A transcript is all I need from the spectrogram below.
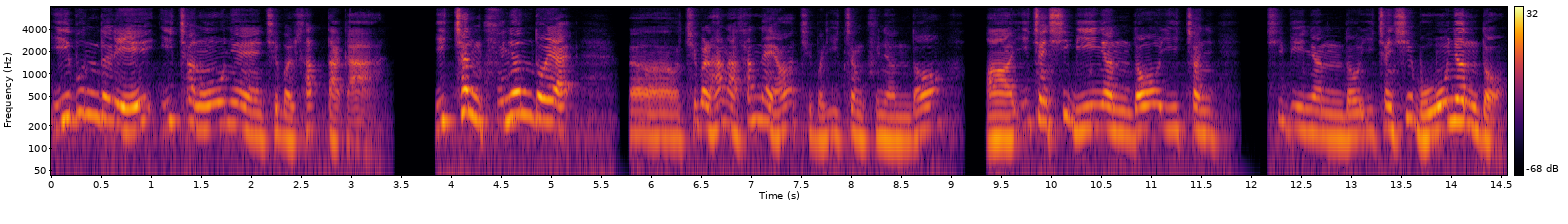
이분들이 2005년에 집을 샀다가 2009년도에 어, 집을 하나 샀네요. 집을 2009년도, 아, 2012년도, 2012년도, 2015년도,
